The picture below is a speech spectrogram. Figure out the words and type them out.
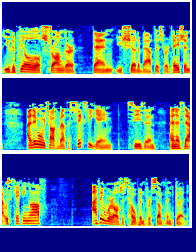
You could feel a little stronger than you should about this rotation. I think when we talk about the 60 game season, and as that was kicking off, I think we're all just hoping for something good.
